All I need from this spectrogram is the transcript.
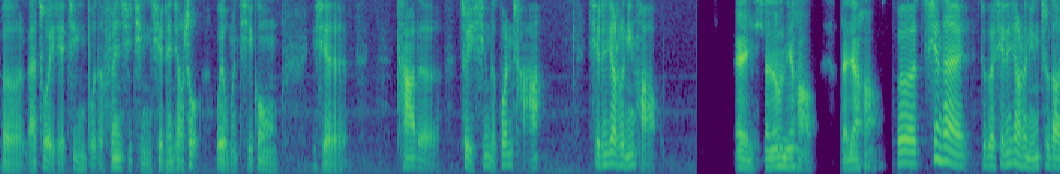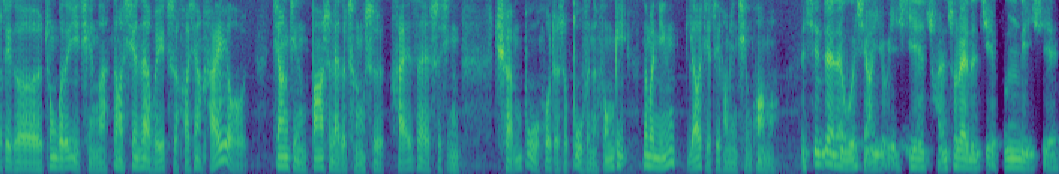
呃，来做一些进一步的分析，请谢田教授为我们提供。一些他的最新的观察，谢晨教授您好，哎，小龙你好，大家好。呃，现在这个谢晨教授，您知道这个中国的疫情啊，到现在为止好像还有将近八十来个城市还在实行全部或者是部分的封闭。那么您了解这方面情况吗？现在呢，我想有一些传出来的解封的一些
